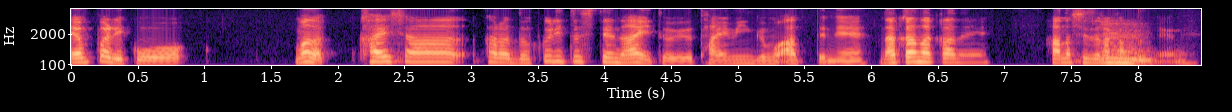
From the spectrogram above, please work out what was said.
やっぱりこうまだ会社から独立してないというタイミングもあってね、なかなかね話しづらかったんだよね。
